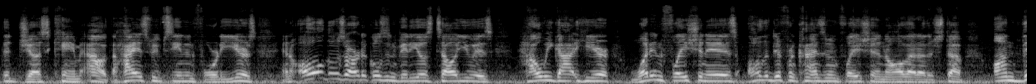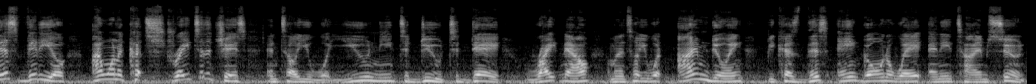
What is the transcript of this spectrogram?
that just came out, the highest we've seen in 40 years. And all those articles and videos tell you is how we got here, what inflation is, all the different kinds of inflation, and all that other stuff. On this video, I want to cut straight to the chase and tell you what you need to do today right now. I'm going to tell you what I'm doing because this ain't going away anytime soon.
